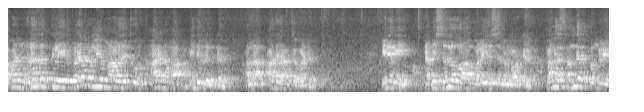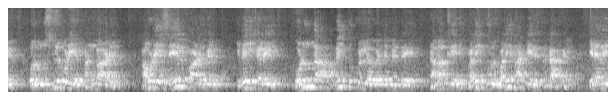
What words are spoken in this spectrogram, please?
அவன் உலகத்திலே பிரபல்யமாவதற்கு ஒரு காரணமாக அமைந்து விடுகிறது அல்லாஹ் பாதுகாக்க வேண்டும். எனவே நபி சொல்லவா அலைஹி செல்லும் அவர்கள் பல சந்தர்ப்பங்களில் ஒரு முஸ்லிமுடைய பண்பாடு அவருடைய செயல்பாடுகள் இவைகளை ஒழுங்காக அமைத்துக் கொள்ள வேண்டும் என்று நமக்கு வழி கூறு வழிகாட்டி இருக்கின்றார்கள் எனவே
